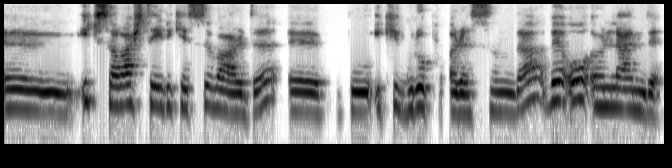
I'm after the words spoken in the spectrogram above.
e, iç savaş tehlikesi vardı e, bu iki grup arasında ve o önlendi.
